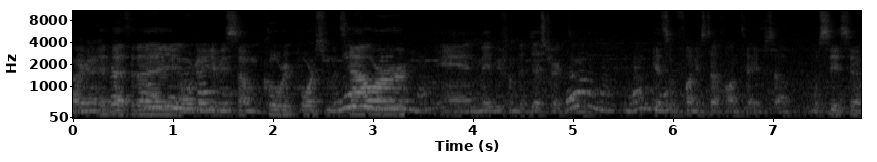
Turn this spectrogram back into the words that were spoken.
We're gonna hit that today, and we're gonna give you some cool reports from the tower and maybe from the district, and get some funny stuff on tape. So we'll see you soon.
